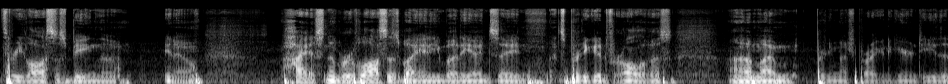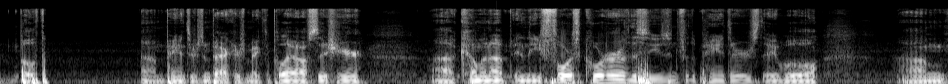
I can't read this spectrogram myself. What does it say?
three losses being the, you know, highest number of losses by anybody, I'd say that's pretty good for all of us. Um, I'm pretty much probably going to guarantee that both um, Panthers and Packers make the playoffs this year. Uh, coming up in the fourth quarter of the season for the Panthers, they will um,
